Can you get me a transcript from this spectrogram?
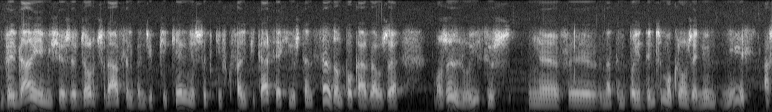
Wydaje mi się, że George Russell będzie piekielnie szybki w kwalifikacjach i już ten sezon pokazał, że może Luis już w, na tym pojedynczym okrążeniu nie jest aż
